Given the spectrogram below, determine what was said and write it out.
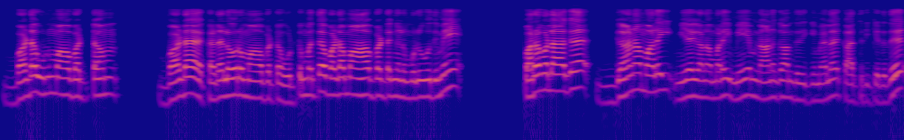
வட உள் மாவட்டம் வட கடலோர மாவட்டம் ஒட்டுமொத்த வட மாவட்டங்கள் முழுவதுமே பரவலாக கனமழை மிக கனமழை மே நான்காம் தேதிக்கு மேலே காத்திருக்கிறது.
